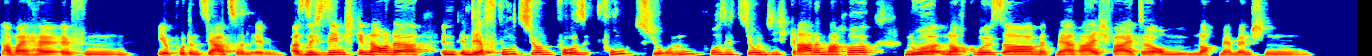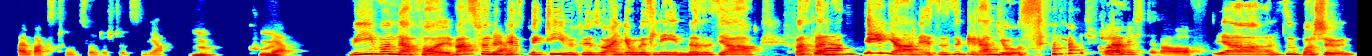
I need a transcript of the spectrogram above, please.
dabei helfen, ihr Potenzial zu leben. Also ich sehe mich genau in der, in, in der Funktion, Funktion, Position, die ich gerade mache, nur noch größer, mit mehr Reichweite, um noch mehr Menschen beim Wachstum zu unterstützen. Ja. Ja, cool. Ja. Wie wundervoll. Was für eine ja. Perspektive für so ein junges Leben. Das ist ja, was dann ja. in zehn Jahren ist, das ist grandios. Ich freue mich drauf. Ja, super schön.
